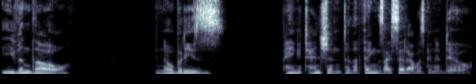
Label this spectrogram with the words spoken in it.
even though nobody's paying attention to the things I said I was going to do.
